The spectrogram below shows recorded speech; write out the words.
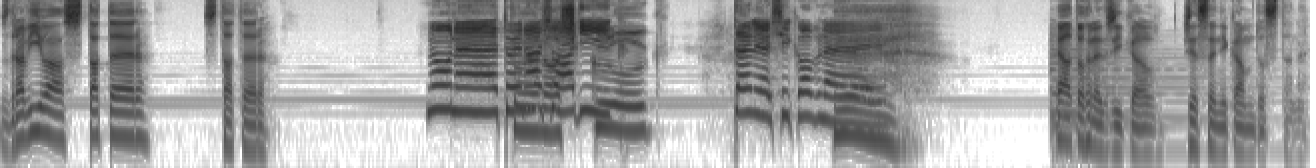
Zdraví vás Tater, Stater. No ne, to, je náš Ládík. kluk. Ten je šikovnej. Já to hned říkal, že se někam dostane.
